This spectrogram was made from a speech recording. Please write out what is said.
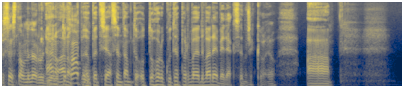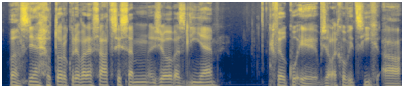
se tam nenarodil, ano, to ano, chápu. Petře, já jsem tam to od toho roku teprve 29, jak jsem řekl, jo. A Vlastně od toho roku 93 jsem žil ve Zlíně, chvilku i v Želechovicích a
